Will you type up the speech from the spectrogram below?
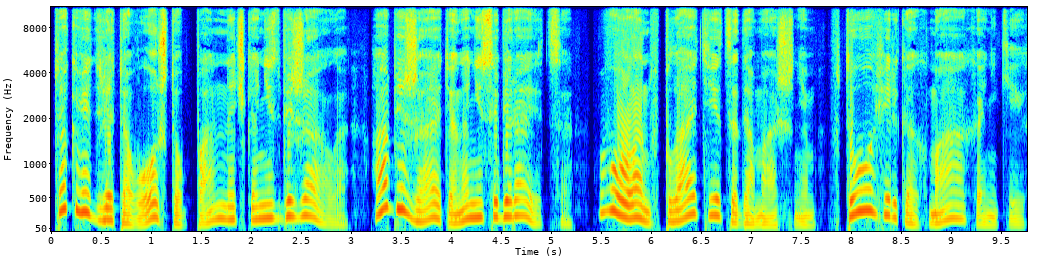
Так ведь для того, чтоб панночка не сбежала. А бежать она не собирается. Вон, в платьице домашнем, в туфельках махоньких.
